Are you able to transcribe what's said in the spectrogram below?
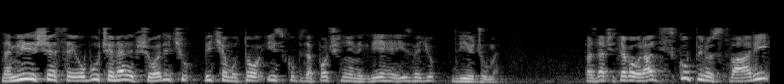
namiriše se i obuče najlepšu odjeću, bit će mu to iskup za počinjene grijehe između dvije džume. Pa znači treba uraditi skupinu stvari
